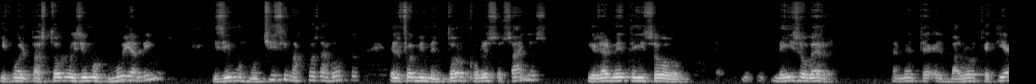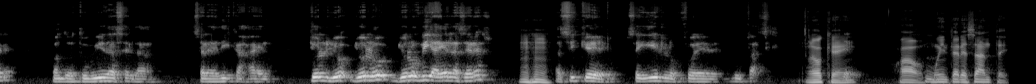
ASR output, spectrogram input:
y con el pastor lo hicimos muy amigos, hicimos muchísimas cosas juntos, él fue mi mentor por esos años y realmente hizo, me hizo ver realmente el valor que tiene cuando tu vida se la, se la dedicas a él. Yo, yo, yo, lo, yo lo vi a él hacer eso, así que seguirlo fue muy fácil. Ok, wow, muy interesante.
